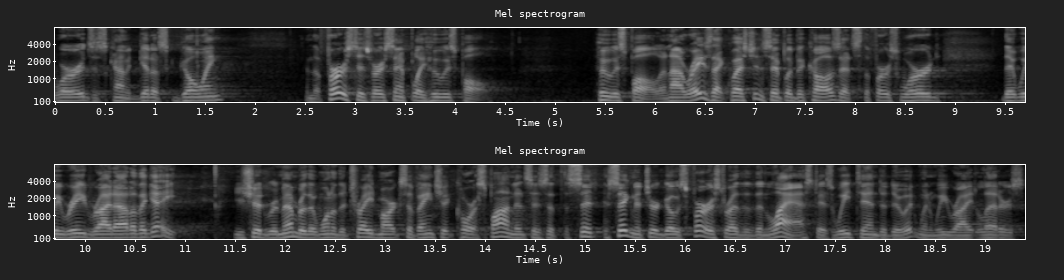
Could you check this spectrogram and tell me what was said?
words. is kind of get us going. And the first is very simply who is Paul? Who is Paul? And I raise that question simply because that's the first word that we read right out of the gate. You should remember that one of the trademarks of ancient correspondence is that the signature goes first rather than last, as we tend to do it when we write letters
